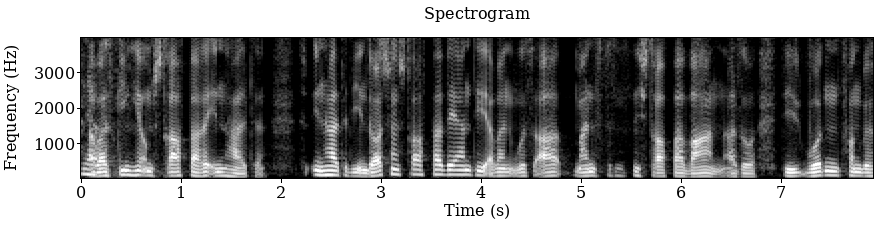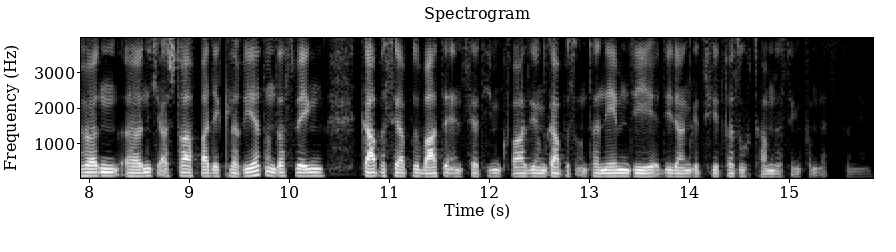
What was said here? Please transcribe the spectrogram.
ja. aber es ging hier um strafbare Inhalte. Inhalte, die in Deutschland strafbar wären, die aber in den USA meines Wissens nicht strafbar waren. Also die wurden von Behörden äh, nicht als strafbar deklariert und deswegen gab es ja private Initiativen quasi und gab es Unternehmen, die, die dann gezielt versucht haben, das Ding vom Netz zu nehmen.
